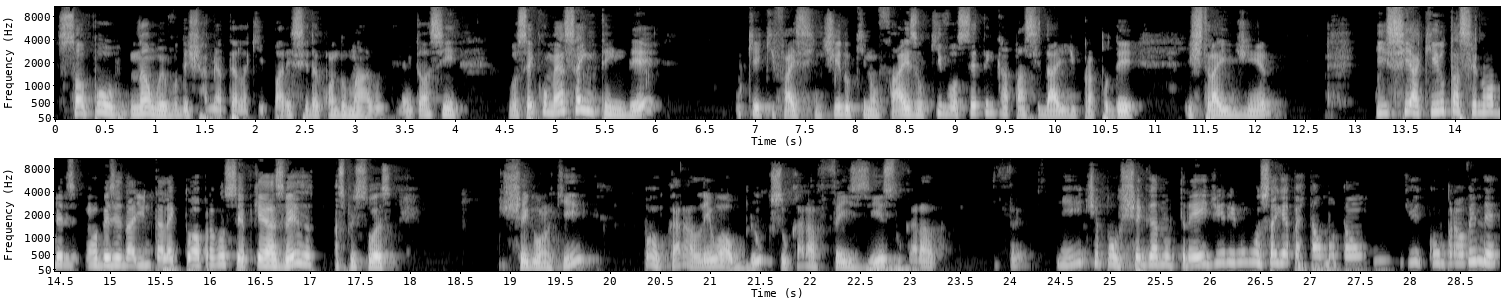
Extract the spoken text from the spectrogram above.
só por, não, eu vou deixar minha tela aqui parecida com a do mago, entendeu? Então, assim, você começa a entender o que, que faz sentido, o que não faz, o que você tem capacidade para poder extrair dinheiro. e se aquilo está sendo uma obesidade intelectual para você. Porque às vezes as pessoas chegam aqui, pô, o cara leu Al Brooks, o cara fez isso, o cara. E, tipo, chega no trade ele não consegue apertar um botão de comprar ou vender.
